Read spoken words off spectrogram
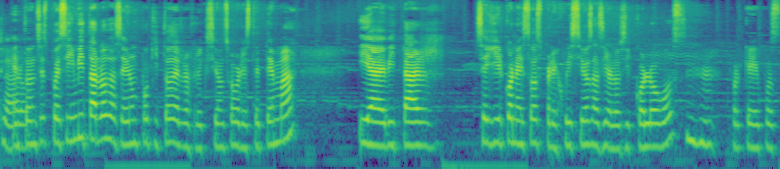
Entonces, pues sí, invitarlos a hacer un poquito de reflexión sobre este tema y a evitar seguir con esos prejuicios hacia los psicólogos, porque pues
